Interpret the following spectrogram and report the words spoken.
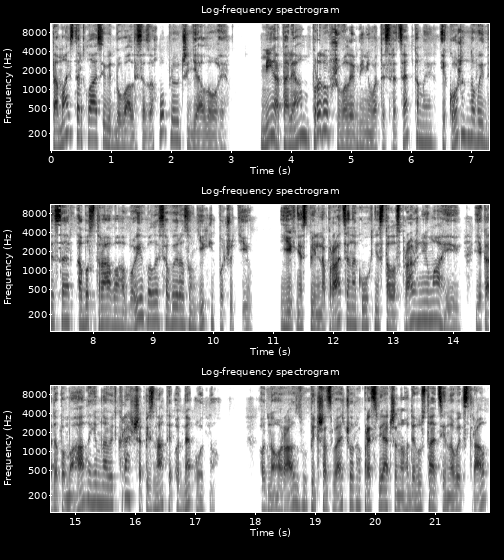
та майстер-класів відбувалися захоплюючі діалоги. Мія та Лям продовжували обмінюватись рецептами, і кожен новий десерт або страва виявилася виразом їхніх почуттів. Їхня спільна праця на кухні стала справжньою магією, яка допомагала їм навіть краще пізнати одне одного. Одного разу, під час вечора, присвяченого дегустації нових страв,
